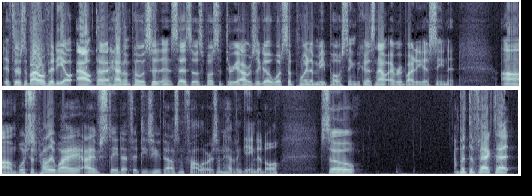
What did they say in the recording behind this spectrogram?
if there's a viral video out that I haven't posted and it says it was posted three hours ago, what's the point of me posting? Because now everybody has seen it. Um, which is probably why I've stayed at fifty two thousand followers and haven't gained it all. So, but the fact that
